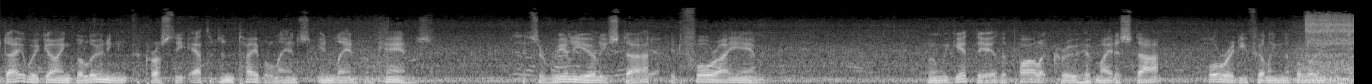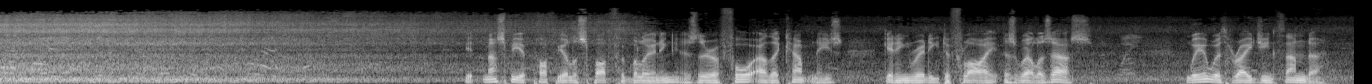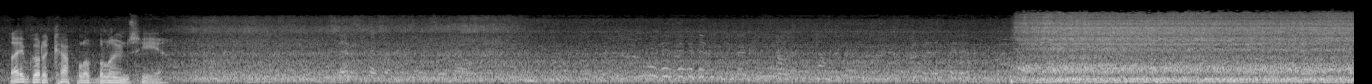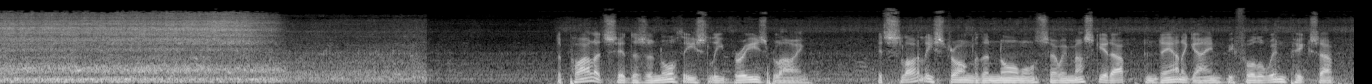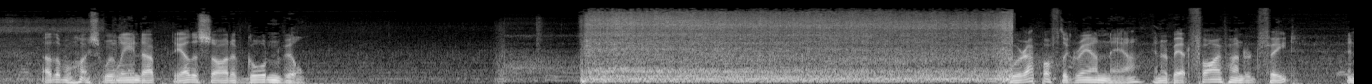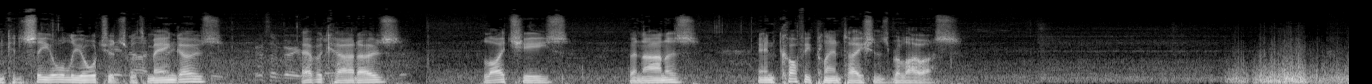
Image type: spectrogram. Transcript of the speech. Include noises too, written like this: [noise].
Today we're going ballooning across the Atherton tablelands inland from Cairns. It's a really early start at 4am. When we get there the pilot crew have made a start already filling the balloon. It must be a popular spot for ballooning as there are four other companies getting ready to fly as well as us. We're with Raging Thunder. They've got a couple of balloons here. Pilot said there's a northeasterly breeze blowing. It's slightly stronger than normal, so we must get up and down again before the wind picks up, [laughs] otherwise, we'll end up the other side of Gordonvale. We're up off the ground now and about 500 feet and can see all the orchards with mangoes, avocados, lychees, bananas, and coffee plantations below us.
